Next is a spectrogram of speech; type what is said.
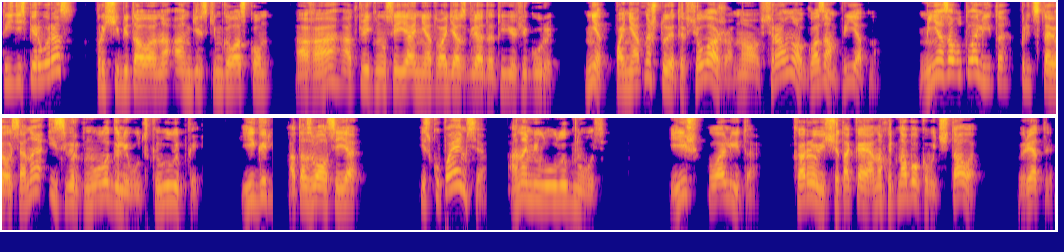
«Ты здесь первый раз?» – прощебетала она ангельским голоском. «Ага», – откликнулся я, не отводя взгляда от ее фигуры. «Нет, понятно, что это все лажа, но все равно глазам приятно». «Меня зовут Лолита», – представилась она и сверкнула голливудской улыбкой. «Игорь», – отозвался я. «Искупаемся?» – она мило улыбнулась. «Ишь, Лолита, коровища такая, она хоть Набокова читала?» «Вряд ли».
